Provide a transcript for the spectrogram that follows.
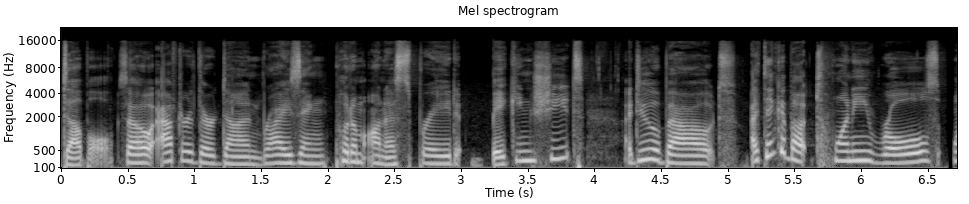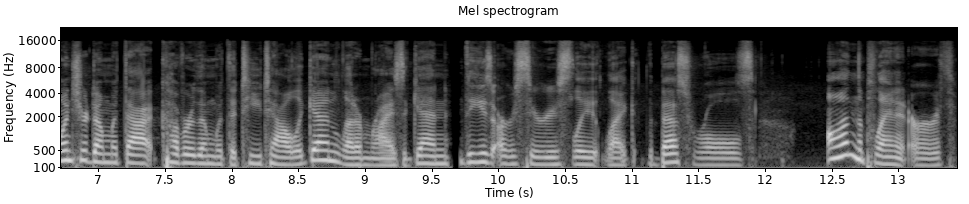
double. So after they're done rising, put them on a sprayed baking sheet. I do about, I think about 20 rolls. Once you're done with that, cover them with the tea towel again, let them rise again. These are seriously like the best rolls on the planet Earth,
